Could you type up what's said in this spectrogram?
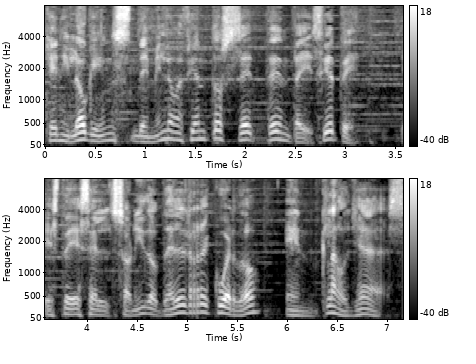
Kenny Loggins de 1977. Este es el sonido del recuerdo en Cloud Jazz.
